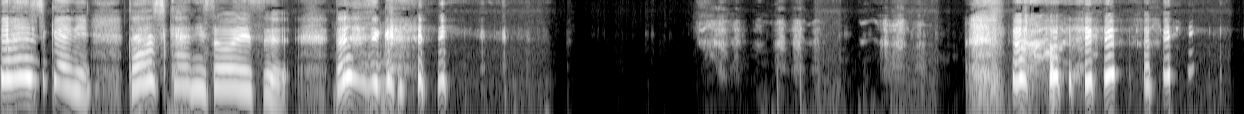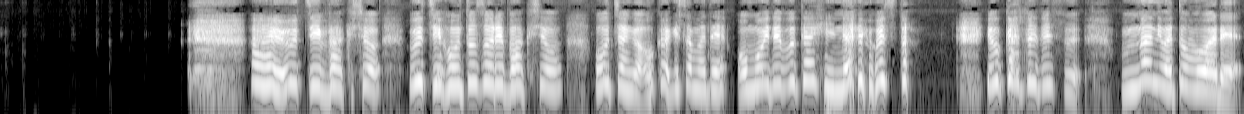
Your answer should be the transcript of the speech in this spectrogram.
確かに、確かにそうです。確かに。はい、うち爆笑。うちほんとそれ爆笑。おーちゃんがおかげさまで思い出深い日になりました。よかったです。何はともあれ。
